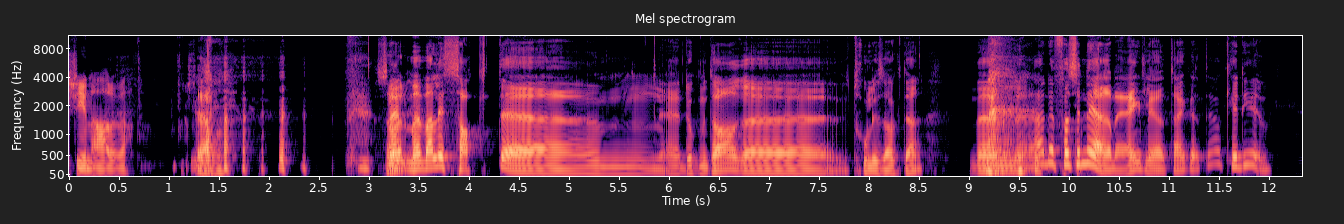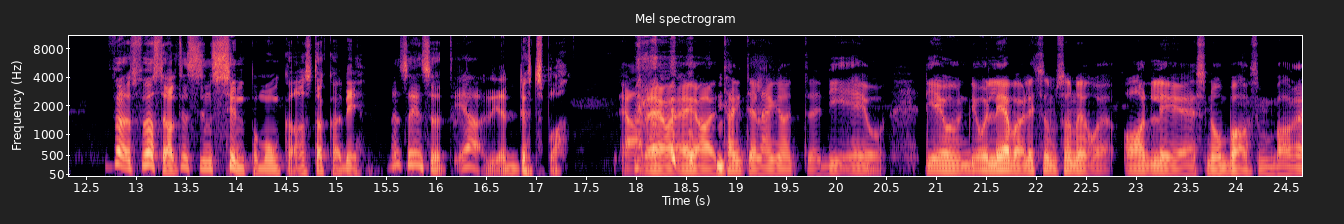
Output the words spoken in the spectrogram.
Kina hadde vært. ja. Så, men veldig sakte eh, dokumentar. eh, utrolig sakte. Men ja, det er fascinerende, egentlig. å tenke at ja, ok, de Først, først har jeg alltid syntes synd på munker. Stakkar de. Men så innså jeg at ja, de er dødsbra. Ja, det er jo, jeg har tenkt det lenge at eh, de er jo De, er jo, de lever litt som sånne adelige snobber som bare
